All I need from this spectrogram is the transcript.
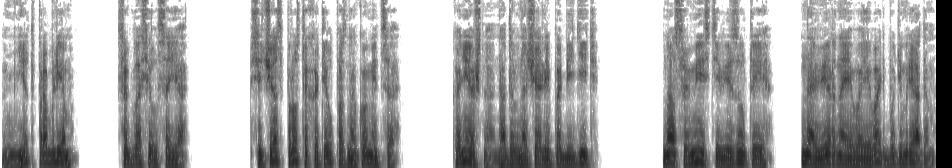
Нет проблем, согласился я. Сейчас просто хотел познакомиться. Конечно, надо вначале победить. Нас вместе везут и, наверное, воевать будем рядом.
